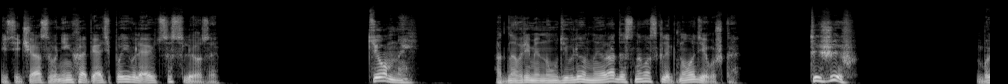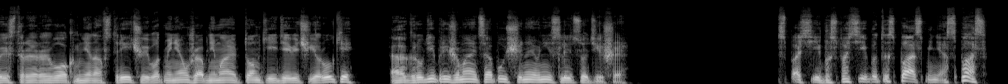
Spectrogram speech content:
И сейчас в них опять появляются слезы. «Темный!» Одновременно удивленно и радостно воскликнула девушка. «Ты жив!» Быстрый рывок мне навстречу, и вот меня уже обнимают тонкие девичьи руки, а к груди прижимается опущенное вниз лицо тише. «Спасибо, спасибо, ты спас меня, спас!»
